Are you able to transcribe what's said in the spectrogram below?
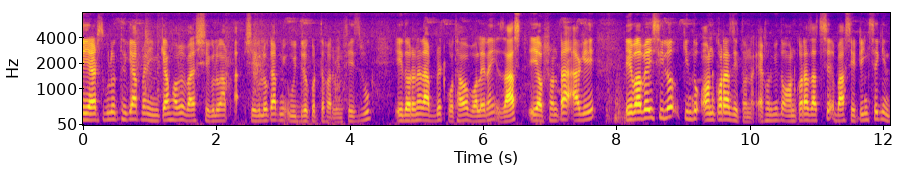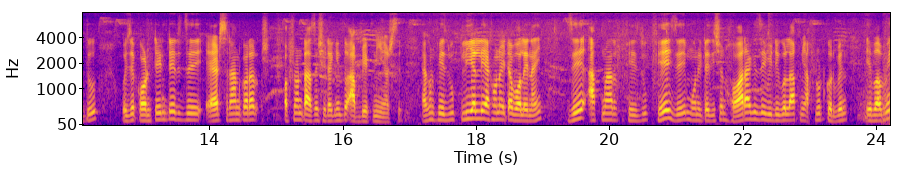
এই অ্যাডসগুলো থেকে আপনার ইনকাম হবে বা সেগুলো সেগুলোকে আপনি উইথড্র করতে পারবেন। ফেসবুক এই ধরনের আপডেট কোথাও বলে নাই জাস্ট এই অপশনটা আগে এভাবেই ছিল, কিন্তু অন করা যেত না। এখন কিন্তু অন করা যাচ্ছে বা সেটিংসে কিন্তু ওই যে কন্টেন্টের যে অ্যাডস রান করার অপশনটা আছে, সেটা কিন্তু আপডেট নিয়ে আসছে। এখন ফেসবুক ক্লিয়ারলি এখনও এটা বলে নাই যে আপনার ফেসবুক পেজে মনিটাইজেশন হওয়ার আগে যে ভিডিওগুলো আপনি আপলোড করবেন, এভাবে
